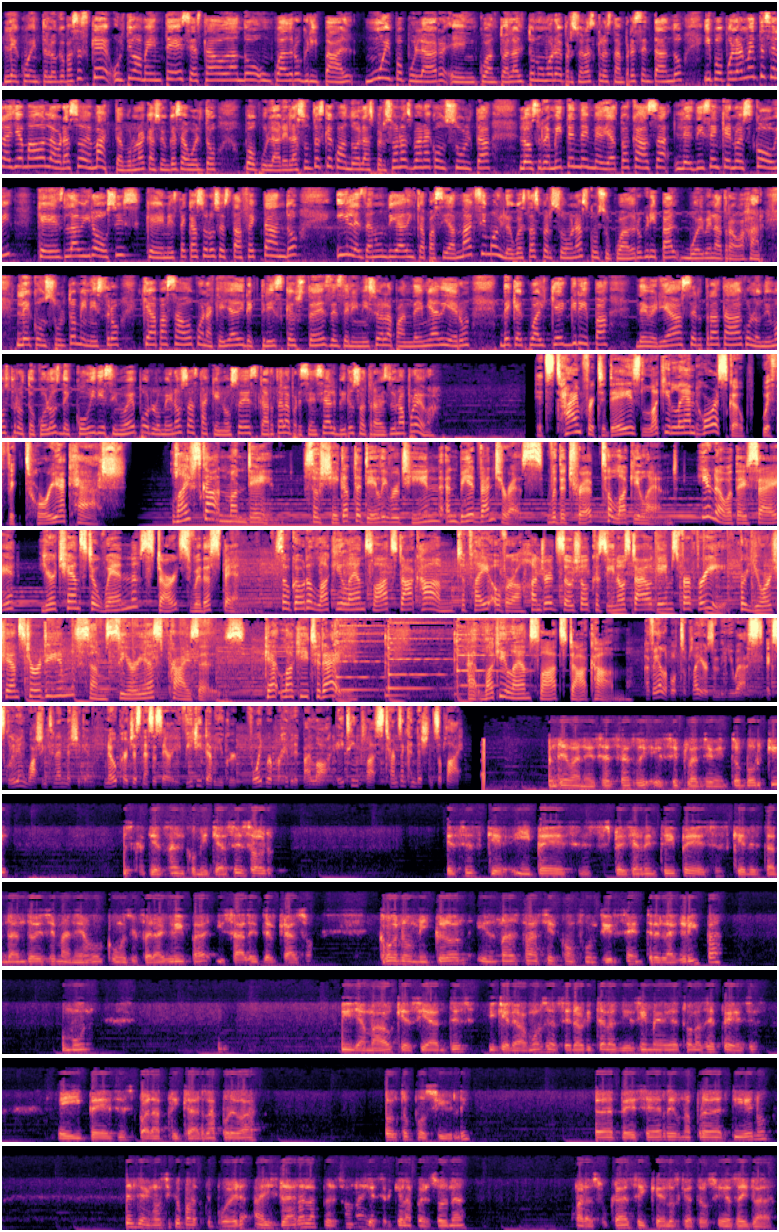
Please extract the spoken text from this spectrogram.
Le cuento, lo que pasa es que últimamente se ha estado dando un cuadro gripal muy popular en cuanto al alto número de personas que lo están presentando y popularmente se le ha llamado el abrazo de Magda por una canción que se ha vuelto popular. El asunto es que cuando las personas van a consulta, los remiten de inmediato a casa, les dicen que no es COVID, que es la virosis, que en este caso los está afectando y les dan un día de incapacidad máximo y luego estas personas con su cuadro gripal vuelven a trabajar. Le consulto, ministro, qué ha pasado con aquella directriz que ustedes desde el inicio de la pandemia dieron de que cualquier gripa debería ser tratada con los mismos protocolos de COVID-19 por lo menos hasta que no se descarta la presencia del virus a través de una prueba. It's time for today's Lucky Land horoscope with Victoria Cash. Life's gotten mundane, so shake up the daily routine and be adventurous with a trip to Lucky Land. You know what they say. Your chance to win starts with a spin. So go to LuckyLandSlots.com to play over 100 social casino-style games for free for your chance to redeem some serious prizes. Get lucky today at LuckyLandSlots.com. Available to players in the U.S., excluding Washington and Michigan. No purchase necessary. VGW Group. Void where prohibited by law. 18 plus. Terms and conditions apply. De Vanessa, ese, ese planteamiento porque los que tienen el comité asesor es que IPS, especialmente IPS, que le están dando ese manejo como si fuera gripa y sales del caso. Con Omicron es más fácil confundirse entre la gripa común mi llamado que hacía antes y que le vamos a hacer ahorita a las diez y media a todas las EPS e IPS para aplicar la prueba pronto posible. Prueba de PCR, una prueba de antígeno, el diagnóstico para poder aislar a la persona y hacer que la persona para su casa y quede los 14 días aislada.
